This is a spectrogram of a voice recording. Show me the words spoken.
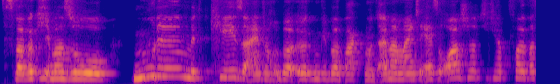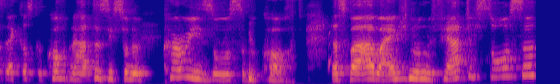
das war wirklich immer so Nudeln mit Käse einfach über irgendwie überbacken. Und einmal meinte er so, oh Schatz, ich habe voll was Leckeres gekocht. Und er hatte sich so eine Currysoße gekocht. Das war aber eigentlich nur eine Fertigsoße.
